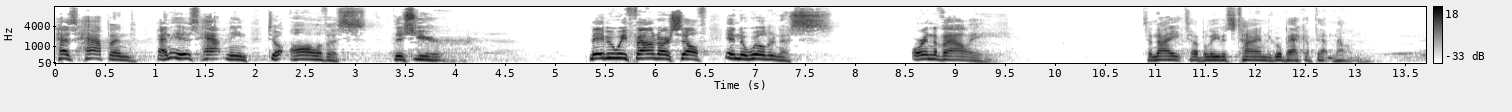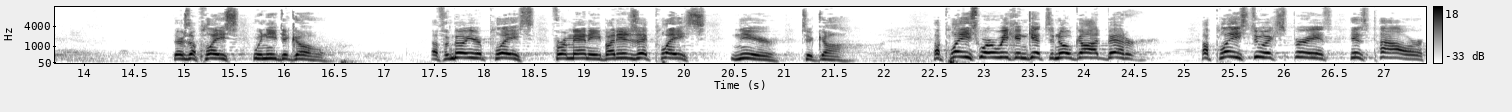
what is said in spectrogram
has happened and is happening to all of us this year. Maybe we found ourselves in the wilderness or in the valley. Tonight, I believe it's time to go back up that mountain. There's a place we need to go. A familiar place for many, but it is a place near to God. A place where we can get to know God better. A place to experience His power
